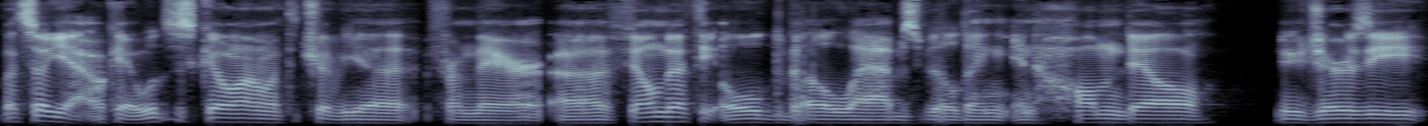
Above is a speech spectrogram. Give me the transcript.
But so yeah, okay, we'll just go on with the trivia from there. Uh, filmed at the Old Bell Labs building in Holmdel, New Jersey.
